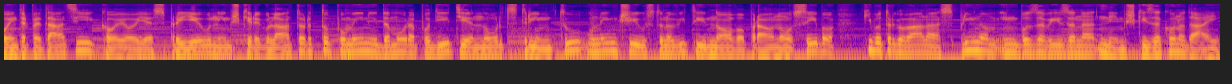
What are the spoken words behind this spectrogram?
Po interpretaciji, ko jo je sprejel nemški regulator, to pomeni, da mora podjetje Nord Stream 2 v Nemčiji ustanoviti novo pravno osebo, ki bo trgovala s plinom in bo zavezana nemški zakonodaji.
